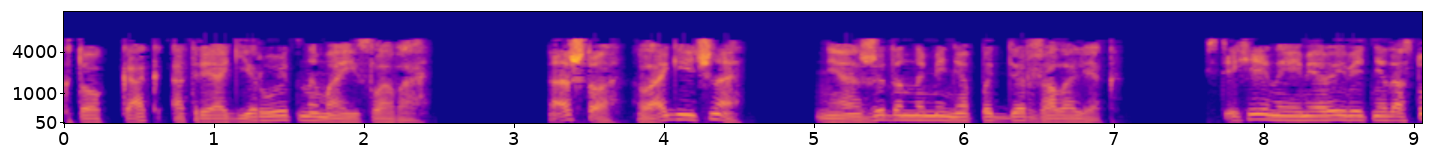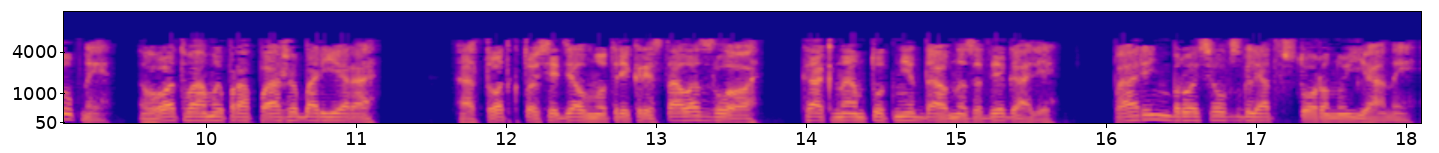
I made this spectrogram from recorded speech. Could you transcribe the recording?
кто как отреагирует на мои слова. А что, логично. Неожиданно меня поддержал Олег. Стихийные миры ведь недоступны, вот вам и пропажа барьера. А тот, кто сидел внутри кристалла, зло, как нам тут недавно задвигали. Парень бросил взгляд в сторону Яны,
